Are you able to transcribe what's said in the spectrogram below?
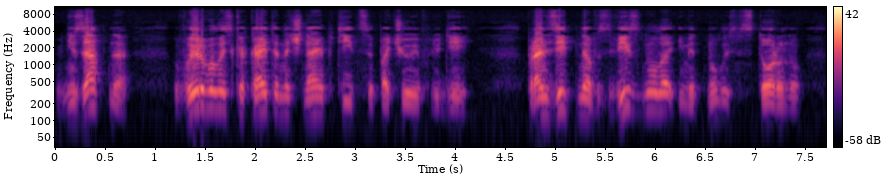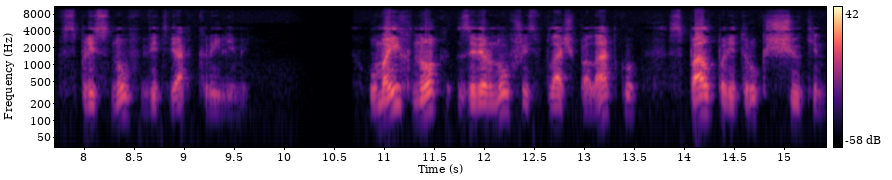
Внезапно вырвалась какая-то ночная птица, почуяв людей, пронзительно взвизгнула и метнулась в сторону, всплеснув в ветвях крыльями. У моих ног, завернувшись в плащ-палатку, спал политрук Щукин.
